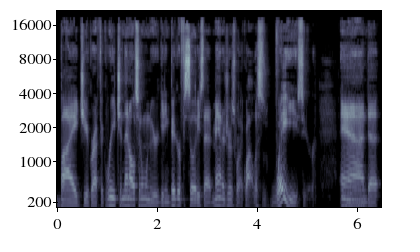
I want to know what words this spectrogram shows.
by geographic reach. And then all of a sudden, when we were getting bigger facilities that had managers, we're like, wow, this is way easier. And mm-hmm. uh,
